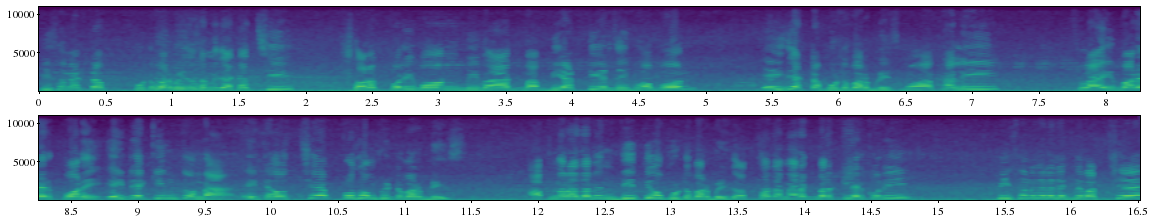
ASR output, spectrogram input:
পিছনে একটা ফুটওভার ব্রিজ আমি দেখাচ্ছি। সড়ক পরিবহন বিভাগ বা বিআরটি এর যে ভবন, এই যে একটা ফুটওভার ব্রিজ, মহাখালী ফ্লাইওভারের পরে, এইটা কিন্তু না, এইটা হচ্ছে প্রথম ফুটওভার ব্রিজ। আপনারা যাবেন দ্বিতীয় ফুটওভার ব্রিজ, অর্থাৎ আমি আরেকবার ক্লিয়ার করি, পিছনে যেটা দেখতে পাচ্ছেন,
